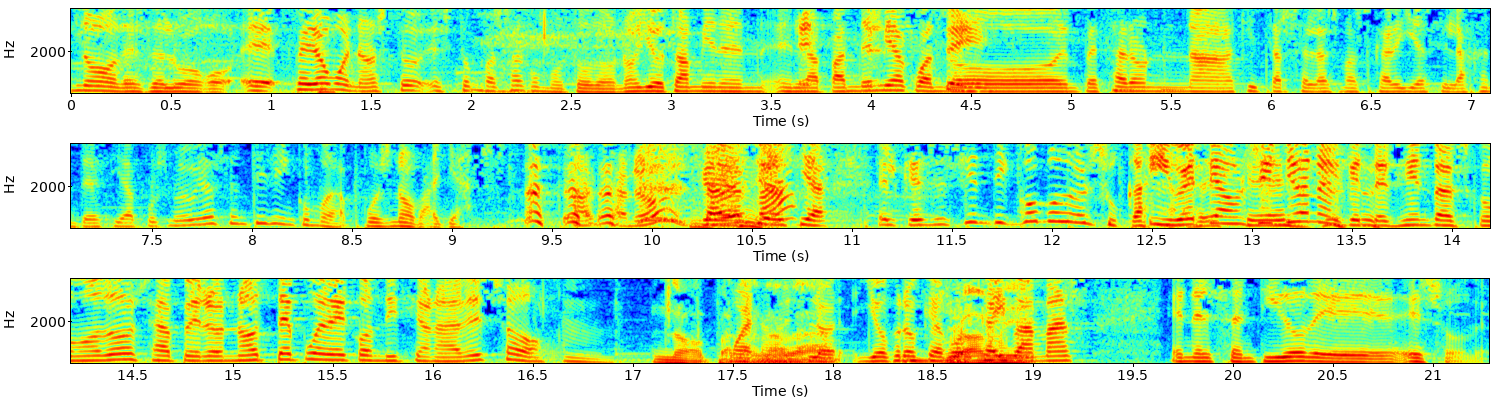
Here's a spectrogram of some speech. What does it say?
No, desde luego. Eh, pero bueno, esto esto pasa como todo, ¿no? Yo también en, en la Eh, pandemia, eh, cuando empezaron a quitarse las mascarillas y la gente decía, pues me voy a sentir incómoda, pues no vayas. Ah. Yo además- decía, el que se siente incómodo en su casa. Y vete a un que- sitio en el que te sientas cómodo, o sea, pero no te puede condicionar eso. Mm. No, para Bueno, nada. lo- yo creo que Yo a Gorka mí- iba más en el sentido de eso, de,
